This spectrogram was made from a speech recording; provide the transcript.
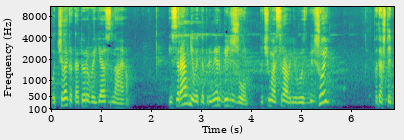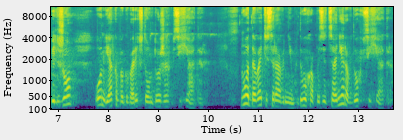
вот человека, которого я знаю, и сравнивать, например, Бельжо. Почему я сравниваю с Бельжой? Потому что Бельжо, он якобы говорит, что он тоже психиатр. Ну вот давайте сравним двух оппозиционеров, двух психиатров.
